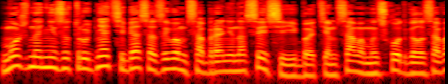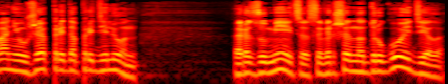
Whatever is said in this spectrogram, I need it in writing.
можно не затруднять себя созывом собрания на сессии, ибо тем самым исход голосования уже предопределен. Разумеется, совершенно другое дело,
